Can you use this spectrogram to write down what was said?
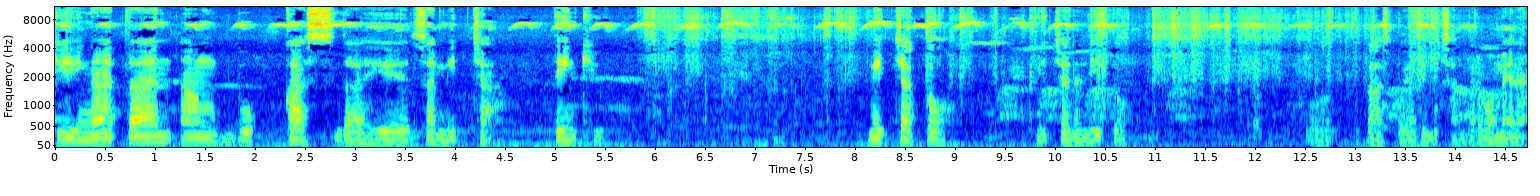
Pag-iingatan ang bukas dahil sa mitya. Thank you. Mitya to. Mitya nandito. So, taas po natin buksan pero mamaya na.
